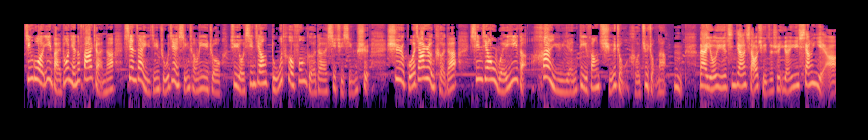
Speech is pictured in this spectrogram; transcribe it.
经过一百多年的发展呢，现在已经逐渐形成了一种具有新疆独特风格的戏曲形式，是国家认可的新疆唯一的汉语言地方曲种和剧种呢。嗯，那由于新疆小曲子是源于乡野啊，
